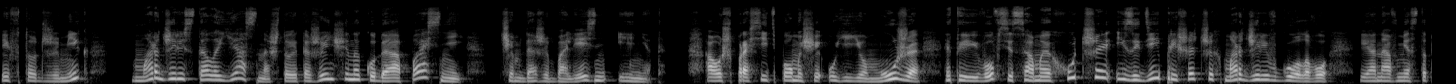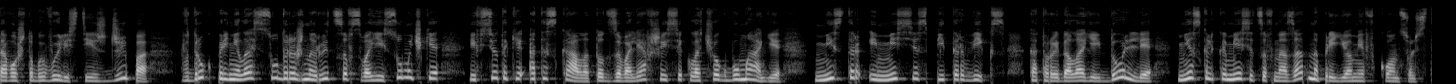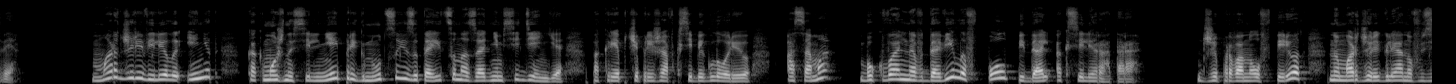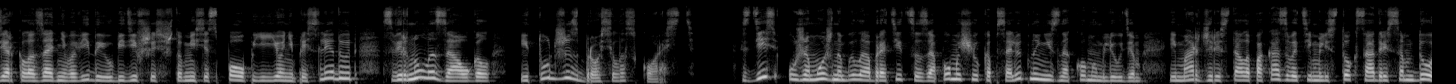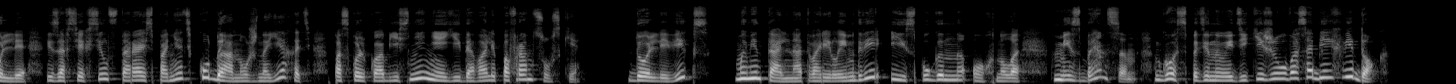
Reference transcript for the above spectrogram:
И в тот же миг Марджери стало ясно, что эта женщина куда опасней, чем даже болезнь Инет. А уж просить помощи у ее мужа – это и вовсе самое худшее из идей, пришедших Марджери в голову, и она вместо того, чтобы вылезти из джипа, вдруг принялась судорожно рыться в своей сумочке и все-таки отыскала тот завалявшийся клочок бумаги «Мистер и миссис Питер Викс», который дала ей Долли несколько месяцев назад на приеме в консульстве. Марджери велела Инет как можно сильнее пригнуться и затаиться на заднем сиденье, покрепче прижав к себе Глорию, а сама буквально вдавила в пол педаль акселератора. Джип рванул вперед, но Марджери, глянув в зеркало заднего вида и убедившись, что миссис Поуп ее не преследует, свернула за угол и тут же сбросила скорость. Здесь уже можно было обратиться за помощью к абсолютно незнакомым людям, и Марджери стала показывать им листок с адресом Долли, изо всех сил стараясь понять, куда нужно ехать, поскольку объяснения ей давали по-французски. Долли Викс моментально отворила им дверь и испуганно охнула. «Мисс Бенсон, господи, ну и дикий же у вас обеих видок!»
